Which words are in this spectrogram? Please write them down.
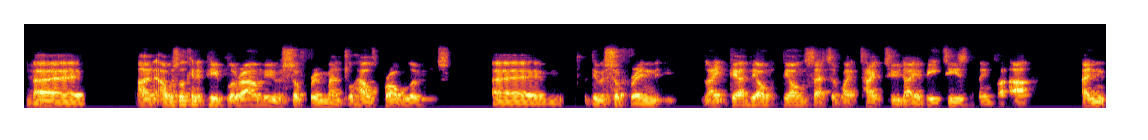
Yeah. Uh, and I was looking at people around me who were suffering mental health problems. Um, they were suffering, like, they had the, the onset of like type 2 diabetes and things like that. And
